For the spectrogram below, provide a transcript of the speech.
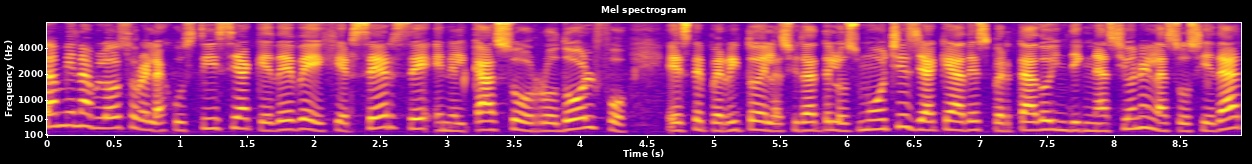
También habló sobre la justicia que debe ejercerse en el caso Rodolfo, este perrito de la ciudad de Los Mochis, ya que ha despertado indignación en la sociedad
